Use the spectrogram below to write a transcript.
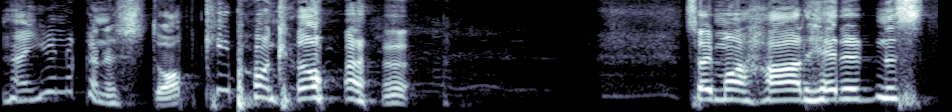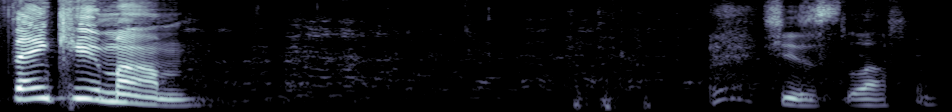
no, you're not going to stop. Keep on going. so, my hard headedness, thank you, mum. She's laughing.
